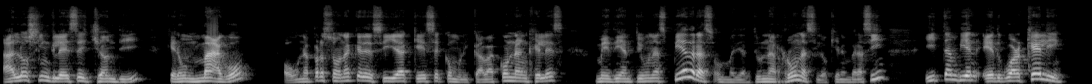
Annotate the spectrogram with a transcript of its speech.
a los ingleses John Dee, que era un mago o una persona que decía que se comunicaba con ángeles mediante unas piedras o mediante unas runas, si lo quieren ver así, y también Edward Kelly,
